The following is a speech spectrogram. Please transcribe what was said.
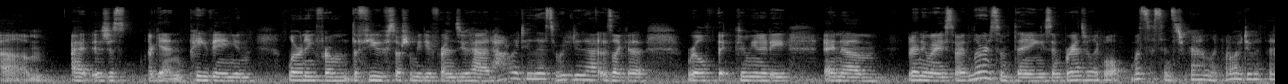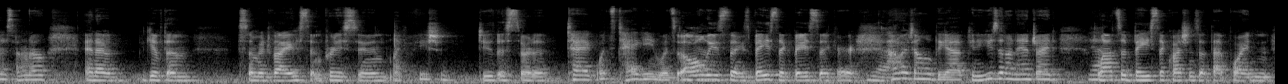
um, I, it was just again paving and learning from the few social media friends you had. How do I do this? What do you do that? It was like a real thick community. And um, but anyway, so I'd learned some things, and brands were like, "Well, what's this Instagram? Like, what do I do with this? I don't know." And I would give them some advice, and pretty soon, like, oh, you should do this sort of tag. What's tagging? What's all these things? Basic, basic, or Yeah. how do I download the app? Can you use it on Android? Yeah. Lots of basic questions at that point, and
